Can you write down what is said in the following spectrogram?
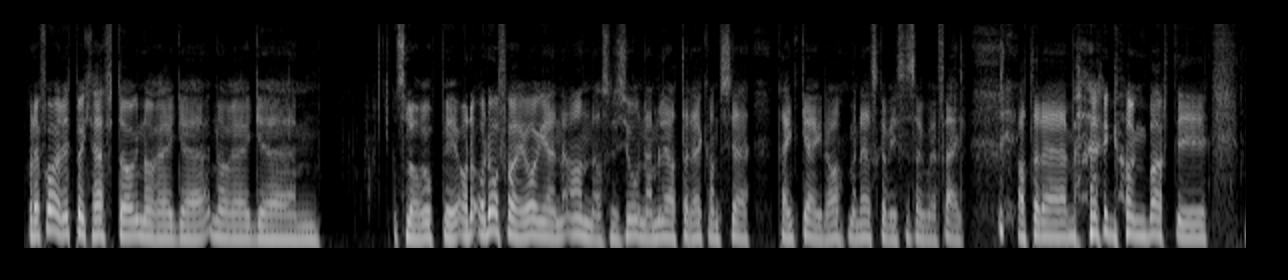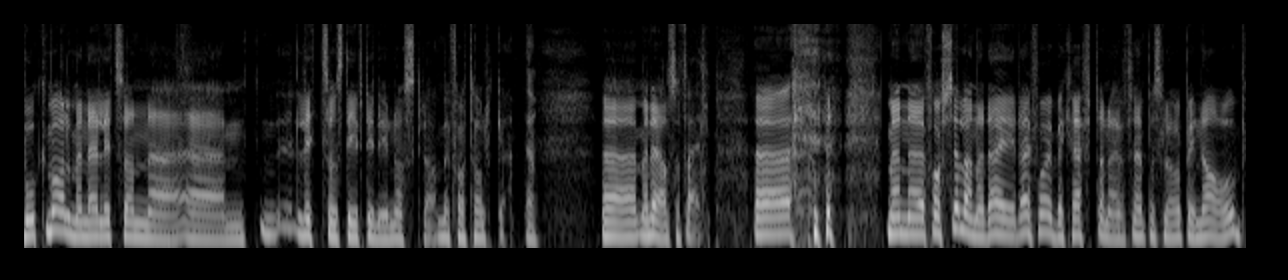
Og Det får jeg litt bekreftet òg når jeg, når jeg eh, slår opp i Og, og da får jeg òg en annen assosiasjon, nemlig at det kanskje, tenker jeg da, men det skal vise seg å være feil, at det er gangbart i bokmål, men det er litt sånn eh, eh, litt sånn stivt i nynorsk, da, med fortolke. Ja. Eh, men det er altså feil. Eh, men forskjellene de, de får jeg bekrefta når jeg for slår opp i Naob,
